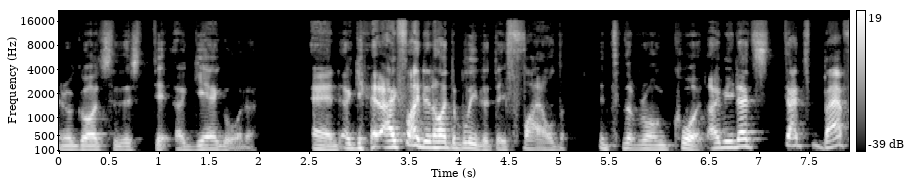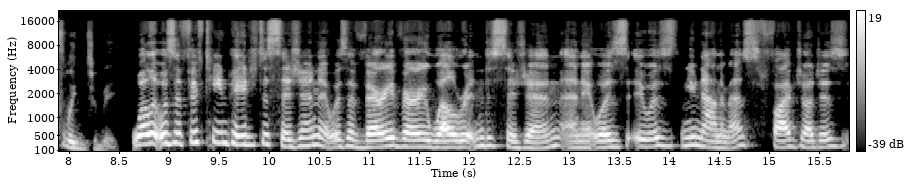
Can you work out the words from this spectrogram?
in regards to this a gag order. And again i find it hard to believe that they filed into the wrong court. I mean, that's that's baffling to me. Well, it was a 15-page decision. It was a very, very well-written decision, and it was it was unanimous. Five judges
